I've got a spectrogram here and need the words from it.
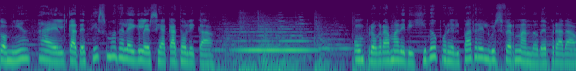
Comienza el Catecismo de la Iglesia Católica, un programa dirigido por el Padre Luis Fernando de Prada.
